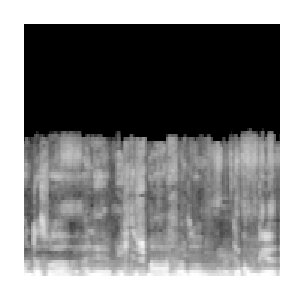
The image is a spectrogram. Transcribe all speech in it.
Und das war eine echte Schmach. Also da kommen wir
